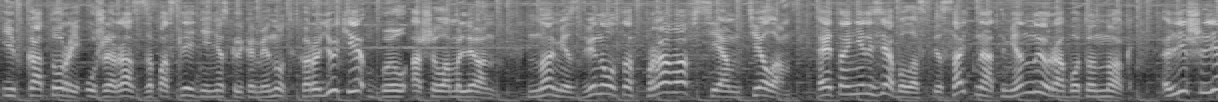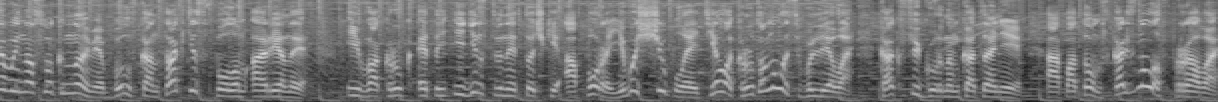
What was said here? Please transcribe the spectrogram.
и в которой уже раз за последние несколько минут Харуюки был ошеломлен. Номи сдвинулся вправо всем телом, это нельзя было списать на отменную работу ног. Лишь левый носок Номи был в контакте с полом арены. И вокруг этой единственной точки опоры его щуплое тело крутанулось влево, как в фигурном катании, а потом скользнуло вправо.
